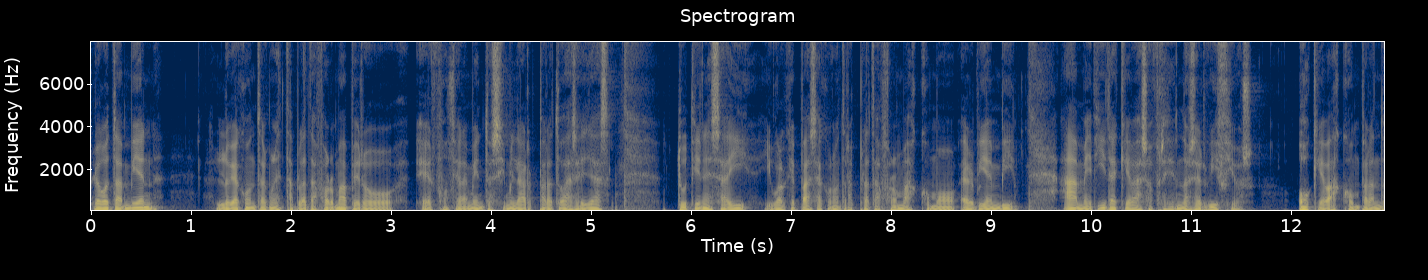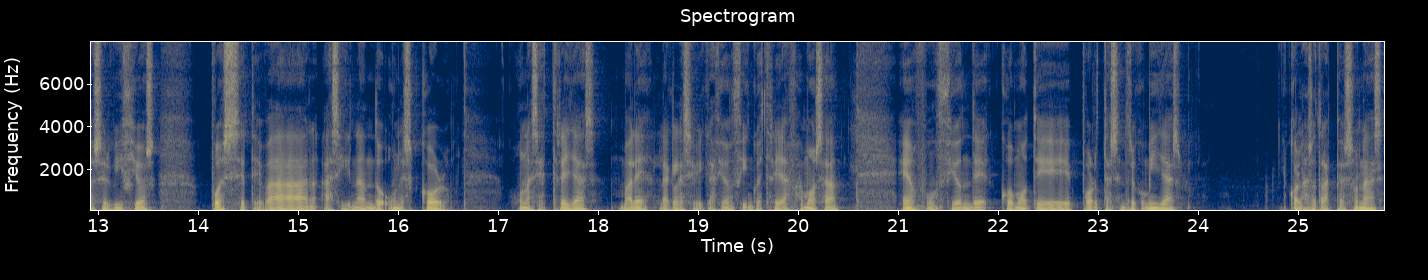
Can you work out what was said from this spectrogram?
Luego también lo voy a contar con esta plataforma, pero el funcionamiento es similar para todas ellas. Tú tienes ahí, igual que pasa con otras plataformas como Airbnb, a medida que vas ofreciendo servicios o que vas comprando servicios, pues se te van asignando un score, unas estrellas, ¿vale? La clasificación 5 estrellas famosa en función de cómo te portas, entre comillas, con las otras personas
